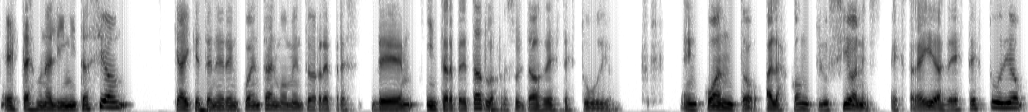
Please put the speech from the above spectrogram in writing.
Esta es una limitación que hay que tener en cuenta al momento de, interpretar los resultados de este estudio. En cuanto a las conclusiones extraídas de este estudio,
